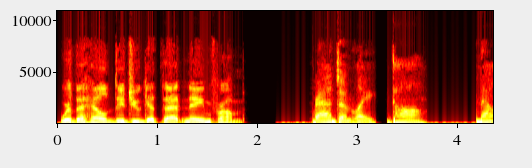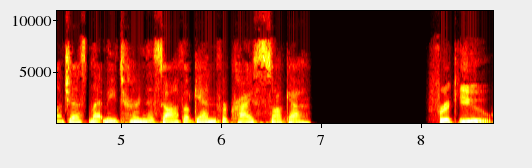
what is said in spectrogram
where the hell did you get that name from? Randomly, duh. Now just let me turn this off again for Christ's sake. Frick you.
